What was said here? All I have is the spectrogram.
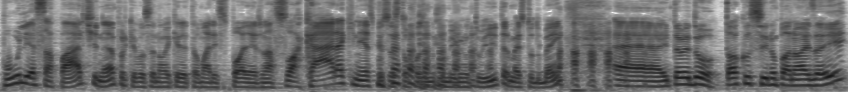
pule essa parte, né, porque você não vai querer tomar spoiler na sua cara, que nem as pessoas estão fazendo comigo no Twitter, mas tudo bem. É, então, Edu, toca o sino pra nós aí.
